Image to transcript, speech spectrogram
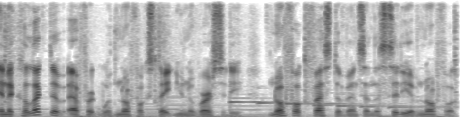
In a collective effort with Norfolk State University, Norfolk Festevents, and the City of Norfolk,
